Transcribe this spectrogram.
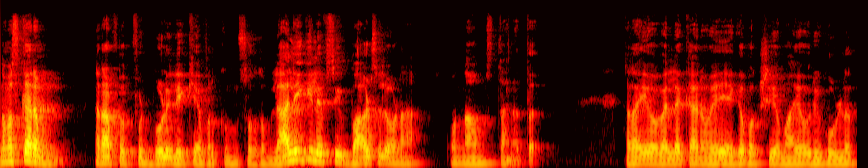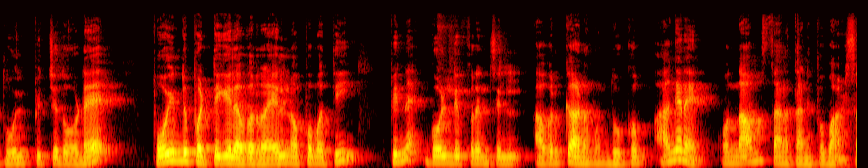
നമസ്കാരം. റാഫ്ടോക്ക് ഫുട്ബോളിലേക്ക് അവർക്കും സ്വാഗതം. ലാലിഗിൽ എഫ് സി ബാഴ്സലോണ ഒന്നാം സ്ഥാനത്ത്. റയോ വെല്ലക്കാനോയെ ഏകപക്ഷീയമായ ഒരു ഗോളിന് തോൽപ്പിച്ചതോടെ പോയിന്റ് പട്ടികയിൽ അവർ റയലിനൊപ്പമെത്തി. പിന്നെ ഗോൾ ഡിഫറൻസിൽ അവർക്കാണ് മുൻതൂക്കം. അങ്ങനെ ഒന്നാം സ്ഥാനത്താണ് ഇപ്പോൾ ബാഴ്സ.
